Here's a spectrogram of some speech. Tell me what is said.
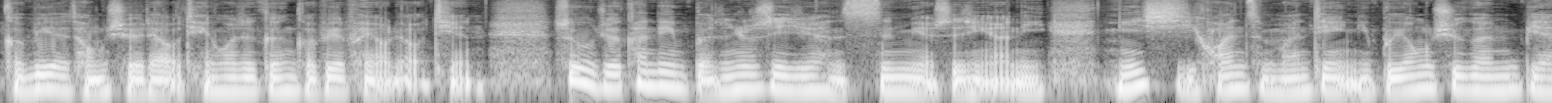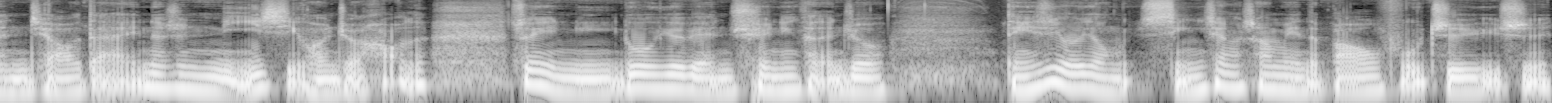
隔壁的同学聊天，或者跟隔壁的朋友聊天，所以我觉得看电影本身就是一件很私密的事情啊。你你喜欢怎么样电影，你不用去跟别人交代，那是你喜欢就好了。所以你如果约别人去，你可能就。等于是有一种形象上面的包袱之余，是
